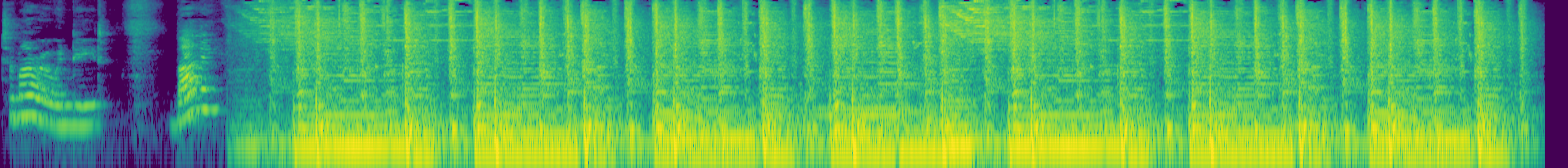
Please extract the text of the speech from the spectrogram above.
Tomorrow, indeed. Bye.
